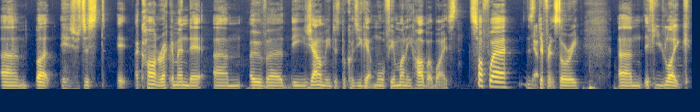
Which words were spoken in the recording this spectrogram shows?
Um, but it's just it, I can't recommend it um, over the Xiaomi just because you get more for your money hardware wise. Software is a different story. Um, if you like,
